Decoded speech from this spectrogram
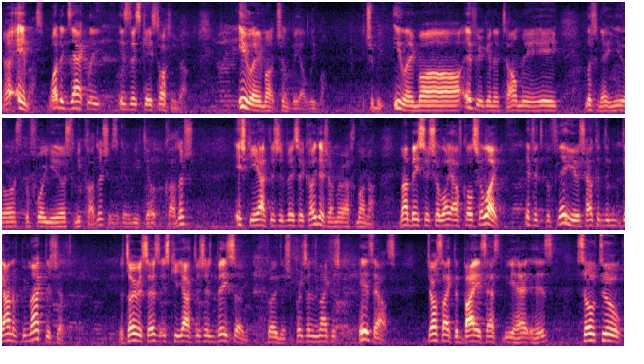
Now, emas, what exactly is this case talking about? Ilema shouldn't be alima. It should be ilema. If you're going to tell me lifnei yosh before yosh mi kaddish, is it going to be kaddish? Ishki yakdish is beisay kaddish amar achmana. Ma beisay shaloi afkol shaloi. If it's b'fnei Yush, how could the Ganav be Makdish it? The Torah says, Iski Yakdish is Beisai, Kodesh. A person is Makdish his house. Just like the bias has to be his, so too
